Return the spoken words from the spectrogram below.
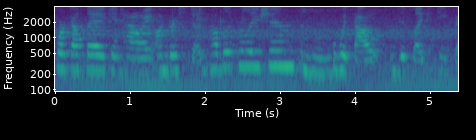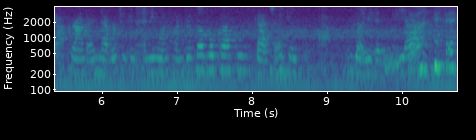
work ethic and how I understood public relations Mhm. without this like deep background. I never took an any 100 level classes Gotcha. because Because like, you didn't need yeah. to.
